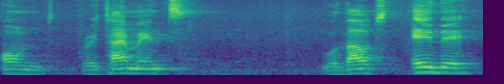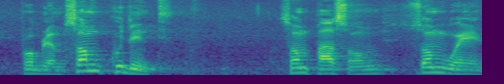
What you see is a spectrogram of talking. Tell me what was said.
on retirement without any problem. Some couldn't. Some passed on. Some were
